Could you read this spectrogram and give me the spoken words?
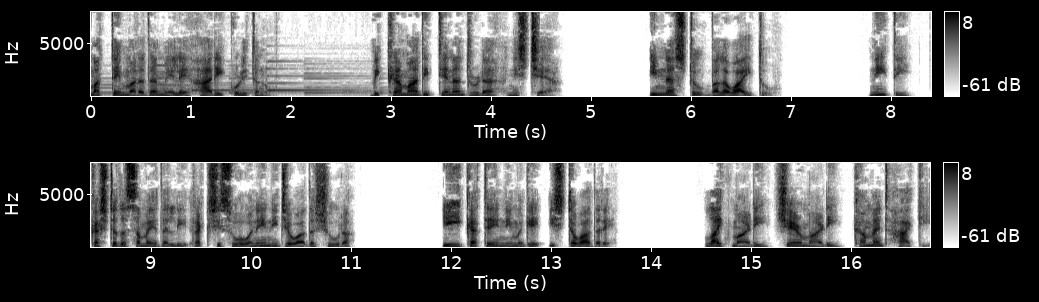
ಮತ್ತೆ ಮರದ ಮೇಲೆ ಹಾರಿ ಕುಳಿತನು. ವಿಕ್ರಮಾದಿತ್ಯನ ದೃಢ ನಿಶ್ಚಯ. ಇನ್ನಷ್ಟು ಬಲವಾಯಿತು. ನೀತಿ, ಕಷ್ಟದ ಸಮಯದಲ್ಲಿ ರಕ್ಷಿಸುವವನೇ ನಿಜವಾದ ಶೂರ. ಈ ಕತೆ ನಿಮಗೆ ಇಷ್ಟವಾದರೆ. ಲೈಕ್ ಮಾಡಿ ಶೇರ್ ಮಾಡಿ ಕಮೆಂಟ್ ಹಾಕಿ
